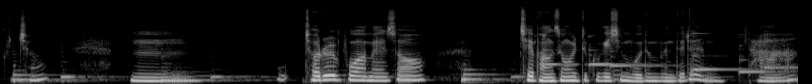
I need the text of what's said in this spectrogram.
그쵸? 음, 저를 포함해서 제 방송을 듣고 계신 모든 분들은 다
